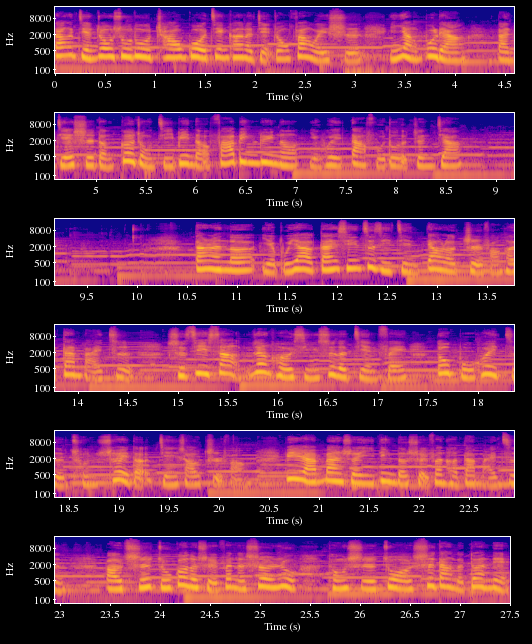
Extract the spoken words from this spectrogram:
当减重速度超过健康的减重范围时，营养不良、胆结石等各种疾病的发病率呢也会大幅度的增加。当然了，也不要担心自己减掉了脂肪和蛋白质。实际上，任何形式的减肥都不会只纯粹的减少脂肪，必然伴随一定的水分和蛋白质。保持足够的水分的摄入，同时做适当的锻炼。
